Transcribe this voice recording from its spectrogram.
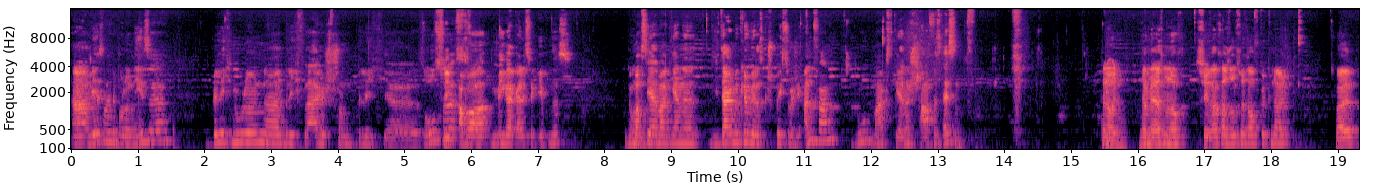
Äh, wir essen heute Bolognese, billig Nudeln, äh, billig Fleisch und billig äh, Soße, Fix. aber mega geiles Ergebnis. Du Oh. machst ja immer gerne, damit können wir das Gespräch zum Beispiel anfangen. Du magst gerne scharfes Essen. Genau, ich habe mir erstmal noch Sriracha-Soße draufgeknallt, weil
